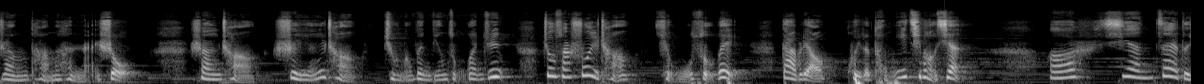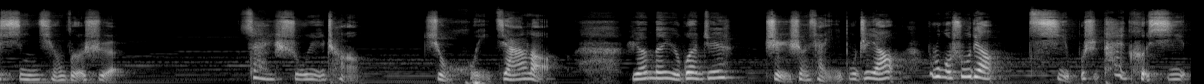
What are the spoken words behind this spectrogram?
让他们很难受。上一场是赢一场就能问鼎总冠军，就算输一场也无所谓，大不了回了同一起跑线。而现在的心情则是，再输一场就回家了。原本与冠军只剩下一步之遥，如果输掉，岂不是太可惜？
